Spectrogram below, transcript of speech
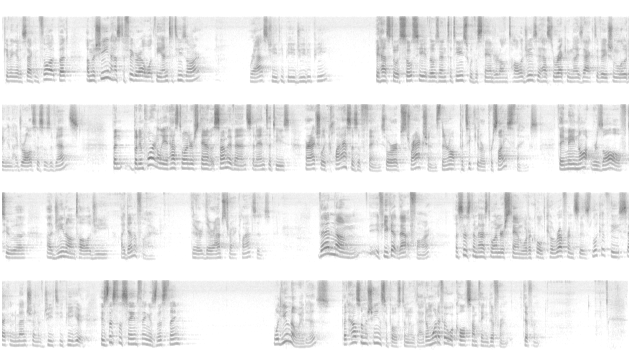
giving it a second thought, but a machine has to figure out what the entities are, RAS, GTP, GDP. It has to associate those entities with the standard ontologies. It has to recognize activation, loading, and hydrolysis as events. But, but importantly, it has to understand that some events and entities are actually classes of things or abstractions. They're not particular precise things. They may not resolve to a, a gene ontology identifier. They're, they're abstract classes. Then, um, if you get that far, a system has to understand what are called coreferences. Look at the second mention of GTP here. Is this the same thing as this thing? Well, you know it is. But how's a machine supposed to know that? And what if it were called something different? different?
